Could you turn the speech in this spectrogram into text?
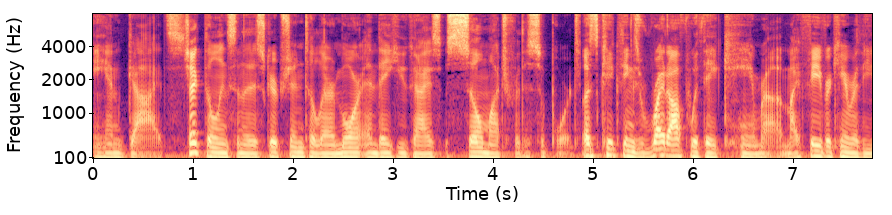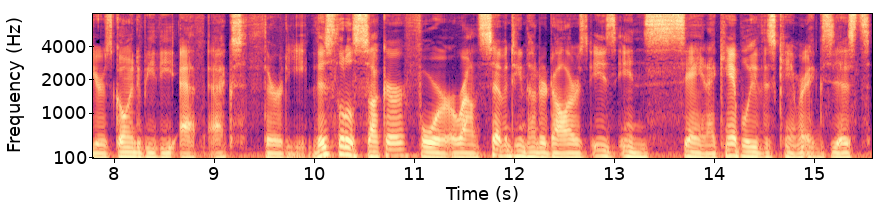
and guides. Check the links in the description to learn more, and thank you guys so much for the support. Let's kick things right off with a camera. My favorite camera of the year is going to be the FX 30. This little sucker for around $1,700 is insane. I can't believe this camera exists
